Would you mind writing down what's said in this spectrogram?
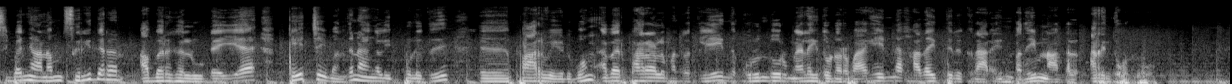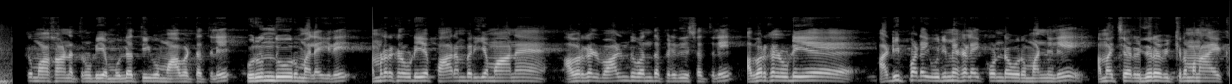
சிவஞானம் ஸ்ரீதரன் அவர்களுடைய பேச்சை வந்து நாங்கள் இப்பொழுது பார்வையிடுவோம். அவர் பாராளுமன்றத்திலே இந்த குருந்தூர் மலை தொடர்பாக என்ன கதைத்திருக்கிறார் என்பதையும் நாங்கள் அறிந்து கொள்வோம். கிழக்கு மாகாணத்தினுடைய முல்லைத்தீவு மாவட்டத்திலே குருந்தூர் மலையிலே தமிழர்களுடைய பாரம்பரியமான அவர்கள் வாழ்ந்து வந்த பிரதேசத்திலே அவர்களுடைய அடிப்படை உரிமைகளை கொண்ட ஒரு மண்ணிலே அமைச்சர் இதர விக்ரமநாயக்க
